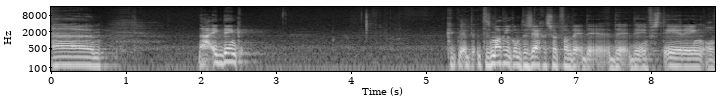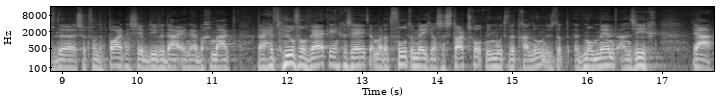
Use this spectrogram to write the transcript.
Ehm, nou, ik denk. Kijk, het, het is makkelijk om te zeggen, soort van de, de, de, de investering of de, soort van de partnership die we daarin hebben gemaakt, daar heeft heel veel werk in gezeten, maar dat voelt een beetje als een startschot. Nu moeten we het gaan doen. Dus dat, het moment aan zich, ja.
